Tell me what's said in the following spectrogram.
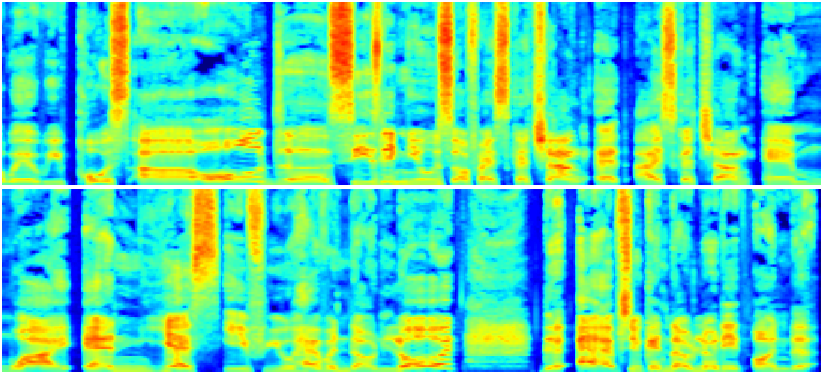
where we post uh, all the sizzling news of Ais Kacang at Ais Kacang MY. And yes, if you haven't downloaded the apps, you can download it on the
